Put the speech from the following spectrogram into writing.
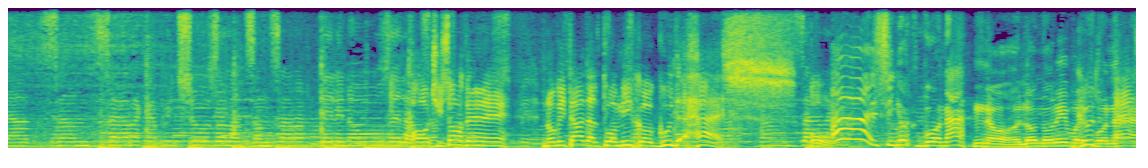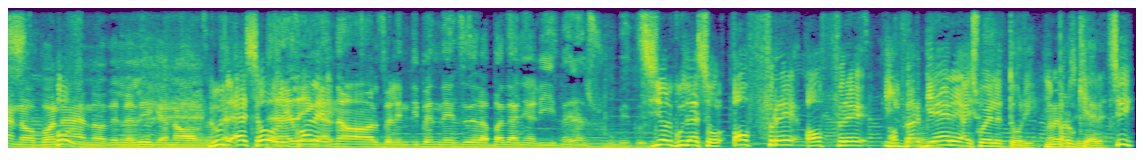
la zanzara capricciosa, la zanzara velenosa. La Oh, ci sono delle novità dal tuo amico Good Hash. Oh. Ah, il signor Buonanno, l'onorevole Good Buonanno, as- Buonanno della Lega Nord. Good as all, La il Lega quale- Nord per l'indipendenza della Padania libera subito. Signor Gudesso offre, offre il barbiere ai suoi elettori, il Non è parrucchiere. Sì,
